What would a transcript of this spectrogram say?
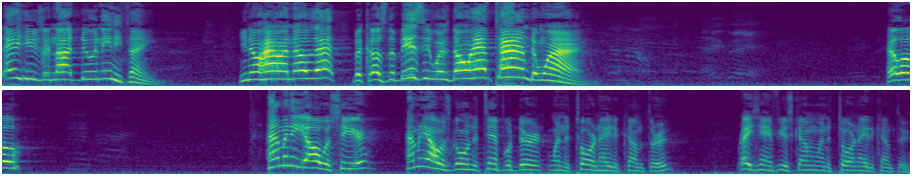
they're usually not doing anything. You know how I know that? Because the busy ones don't have time to whine. Hello? How many y'all was here? How many y'all was going to temple during when the tornado come through? Raise your hand if you was coming when the tornado come through.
